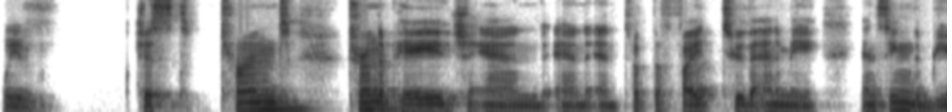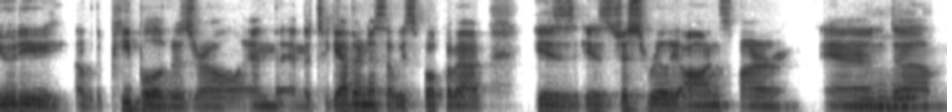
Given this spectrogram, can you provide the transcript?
we've just turned turned the page and and and took the fight to the enemy and seeing the beauty of the people of Israel and and the togetherness that we spoke about is is just really awe inspiring and. Mm-hmm. Um,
